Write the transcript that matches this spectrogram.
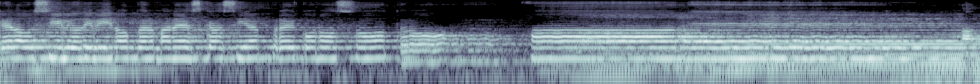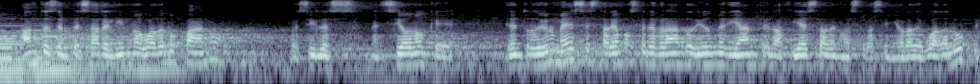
Que el auxilio divino permanezca siempre con nosotros. Amén. Ah, antes de empezar el himno guadalupano, pues sí les menciono que dentro de un mes estaremos celebrando Dios mediante la fiesta de Nuestra Señora de Guadalupe.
